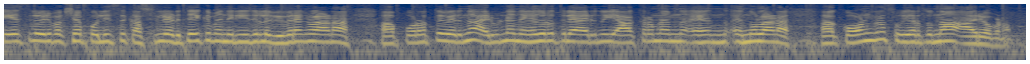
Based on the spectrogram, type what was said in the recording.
കേസിൽ ഒരുപക്ഷെ പോലീസ് കസ്റ്റഡിയിൽ എടുത്തേക്കും എന്ന രീതിയിലുള്ള വിവരങ്ങളാണ് പുറത്തു വരുന്നത് അരുണിന്റെ നേതൃത്വത്തിലായിരുന്നു ഈ ആക്രമണം എന്ന്- എന്ന്- എന്നുള്ളതാണ് കോൺഗ്രസ് ഉയർത്തുന്ന ആരോപണം.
